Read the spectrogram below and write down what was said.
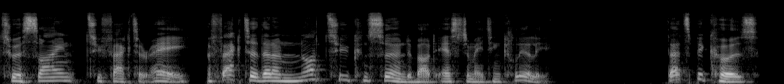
to assign to factor A a factor that I'm not too concerned about estimating clearly. That's because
